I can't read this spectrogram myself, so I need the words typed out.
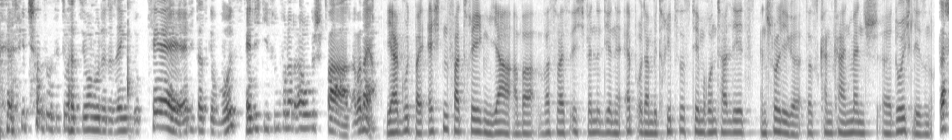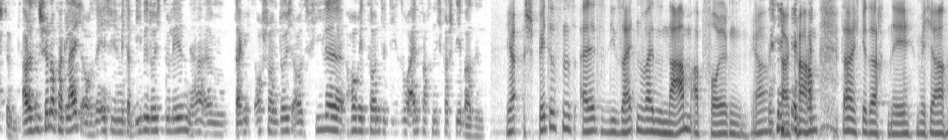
es gibt schon so Situationen, wo du denkst, okay, hätte ich das gewusst, hätte ich die 500 Euro gespart. Aber naja. Ja gut, bei echten Verträgen ja, aber was weiß ich, wenn du dir eine App oder ein Betriebssystem runterlädst, entschuldige, das kann kein Mensch äh, durchlesen. Das stimmt. Aber das ist ein schöner Vergleich auch, so ähnlich wie mit der Bibel durchzulesen. Ja, ähm, da gibt es auch schon durchaus viele Horizonte, die so einfach nicht verstehbar sind. Ja, spätestens als die seitenweise Namen abfolgen, ja, da kam, da habe ich gedacht, nee, Micha,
